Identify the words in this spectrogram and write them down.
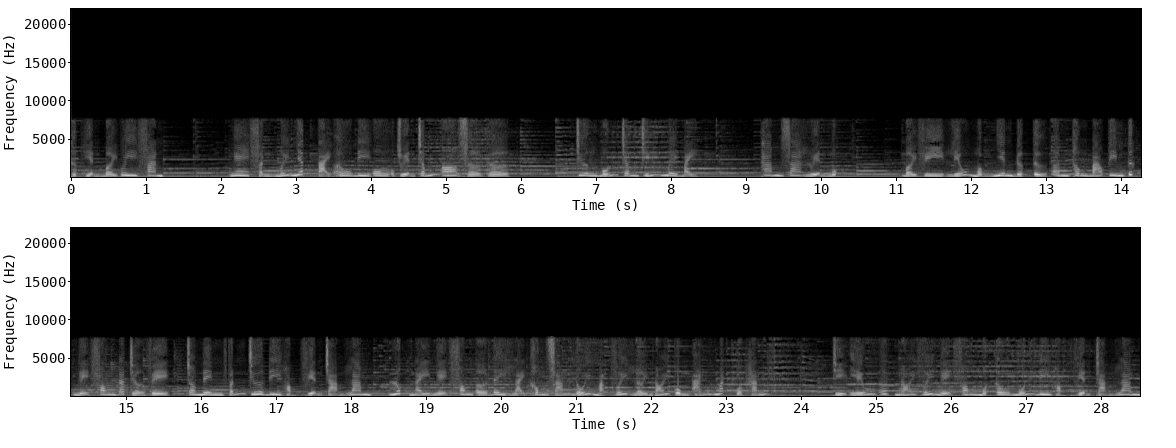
Thực hiện bởi Quy Phan. Nghe phần mới nhất tại audio.org Chương 497 Tham gia luyện ngục. Bởi vì Liễu Mộng Nhiên được tử âm thông báo tin tức Nghệ Phong đã trở về, Cho nên vẫn chưa đi học viện Trạm Lam. Lúc này Nghệ Phong ở đây lại không dám đối mặt với lời nói cùng ánh mắt của hắn. Chỉ yếu ớt nói với Nghệ Phong một câu muốn đi học viện Trạm Lam,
